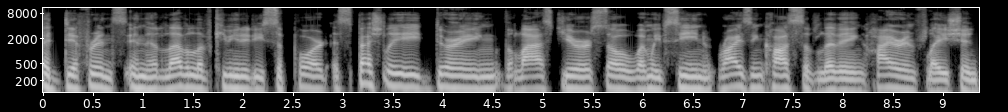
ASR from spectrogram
a difference in the level of community support, especially during the last year or so when we've seen rising costs of living, higher inflation?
